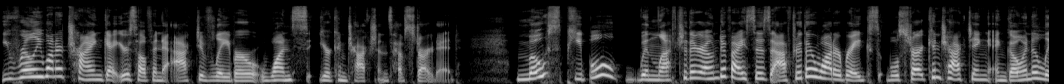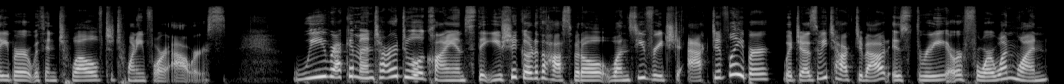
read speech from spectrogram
You really want to try and get yourself into active labor once your contractions have started. Most people, when left to their own devices after their water breaks, will start contracting and go into labor within 12 to 24 hours. We recommend to our doula clients that you should go to the hospital once you've reached active labor, which, as we talked about, is 3 or 411,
